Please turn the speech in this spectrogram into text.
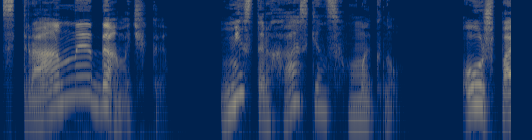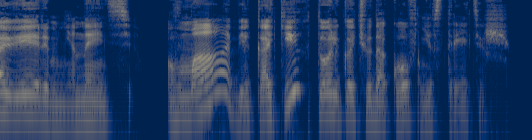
«Странная дамочка», — мистер Хаскинс хмыкнул. «Уж поверь мне, Нэнси, в Маабе каких только чудаков не встретишь».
